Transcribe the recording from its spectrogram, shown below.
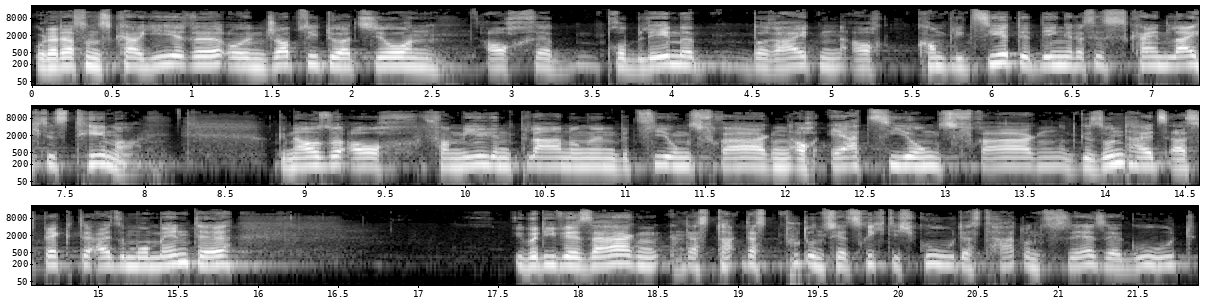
Oder dass uns Karriere und Jobsituationen auch äh, Probleme bereiten, auch komplizierte Dinge, das ist kein leichtes Thema. Genauso auch Familienplanungen, Beziehungsfragen, auch Erziehungsfragen und Gesundheitsaspekte, also Momente, über die wir sagen, das, das tut uns jetzt richtig gut, das tat uns sehr, sehr gut,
